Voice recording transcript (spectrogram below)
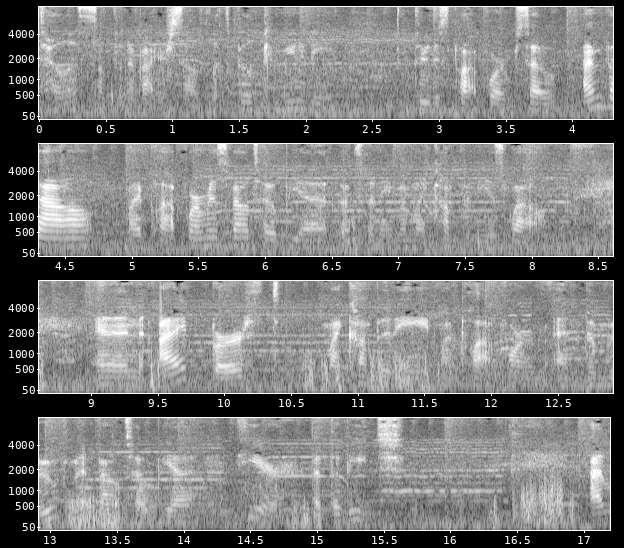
tell us something about yourself. Let's build community through this platform. So I'm Val. My platform is Valtopia. That's the name of my company as well. And I birthed my company, my platform, and the movement Valtopia here at the beach. I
